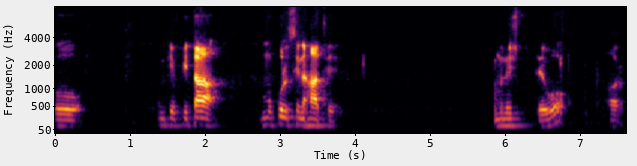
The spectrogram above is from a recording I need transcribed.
तो उनके पिता मुकुल सिन्हा थे कम्युनिस्ट थे वो। और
